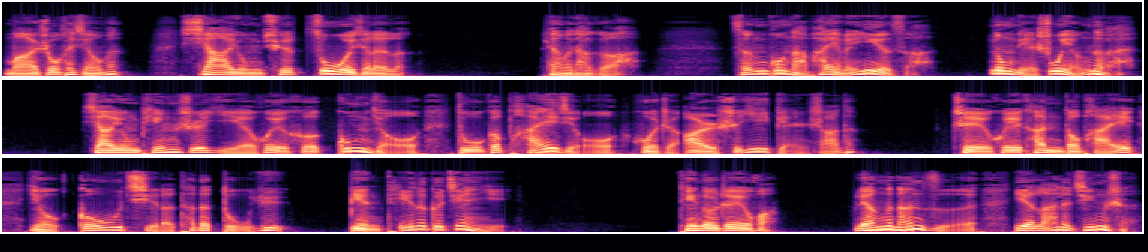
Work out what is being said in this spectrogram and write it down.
马叔还想问，夏勇却坐下来了。两位大哥，咱光打牌也没意思，弄点输赢的呗。夏勇平时也会和工友赌个牌九或者二十一点啥的，这回看到牌又勾起了他的赌欲，便提了个建议。听到这话，两个男子也来了精神，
